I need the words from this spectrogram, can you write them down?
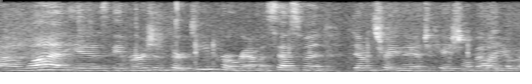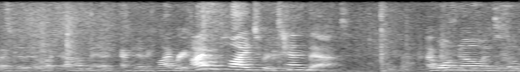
Um, one is the Immersion 13 program, Assessment Demonstrating the Educational Value of the um, Academic Library. I've applied to attend that. I won't know until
